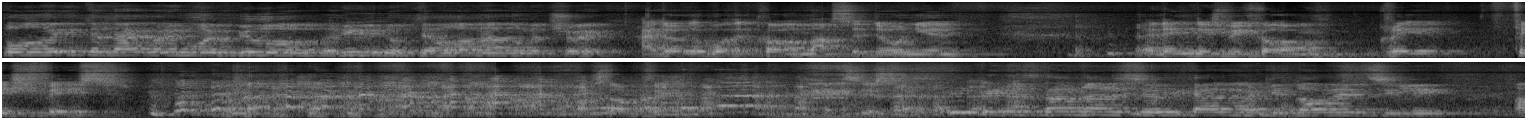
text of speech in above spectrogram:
половината нагоре му е било рибино тело, надоле човек. I don't know what they call him Macedonian. In English we call him great fish face. or something. Να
